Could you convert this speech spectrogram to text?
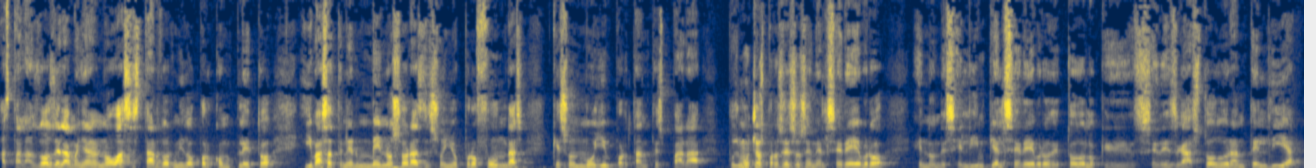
hasta las 2 de la mañana no vas a estar dormido por completo y vas a tener menos horas de sueño profundas que son muy importantes para pues muchos procesos en el cerebro en donde se limpia el cerebro de todo lo que se desgastó durante el día.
